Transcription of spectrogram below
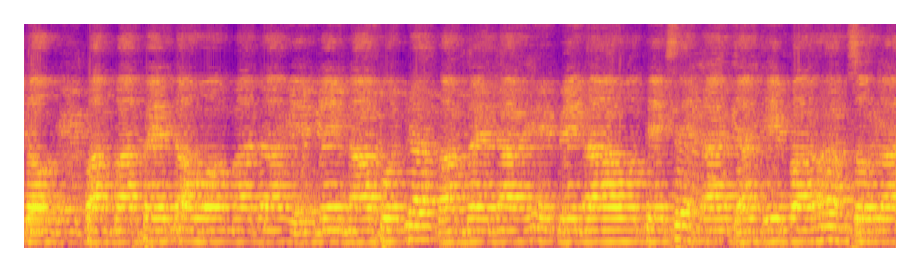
โตปัมปะเปตาวมาตังเอเมนาปุญญกัมเบนาเอเปนาโอเตเสนาจันติปังสุลา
